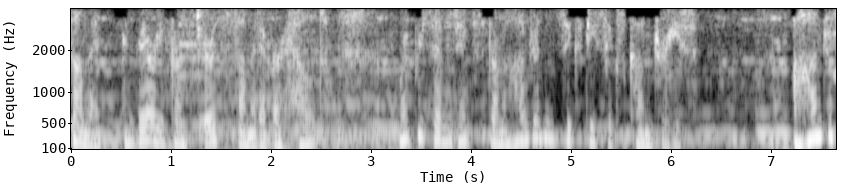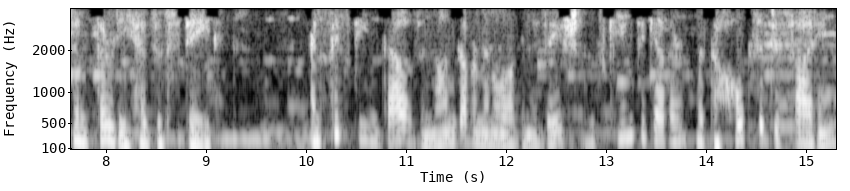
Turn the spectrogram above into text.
summit and very first Earth summit ever held, representatives from 166 countries, 130 heads of state, and 15,000 non-governmental organizations came together with the hopes of deciding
